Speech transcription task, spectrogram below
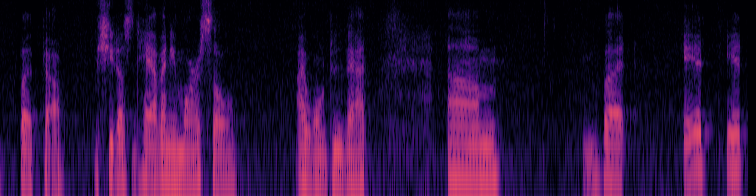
but uh, she doesn't have any more, so I won't do that. Um, but it it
